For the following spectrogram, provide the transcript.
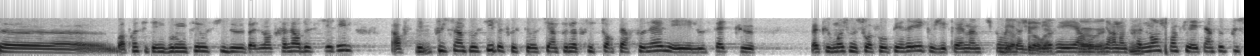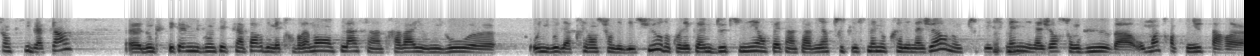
Euh, bon, après, c'était une volonté aussi de, bah, de l'entraîneur de Cyril. Alors, c'était mmh. plus simple aussi parce que c'était aussi un peu notre histoire personnelle et le fait que bah, que moi je me sois fait opérer, que j'ai quand même un petit peu envie galéré à revenir à l'entraînement. Mmh. Je pense qu'il a été un peu plus sensible à ça. Euh, donc, c'était quand même une volonté de sa part de mettre vraiment en place un travail au niveau euh, au niveau de la prévention des blessures. Donc on est quand même deux kinés en fait à intervenir toutes les semaines auprès des nageurs. Donc toutes les mhm. semaines les nageurs sont vus bah, au moins 30 minutes par euh,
